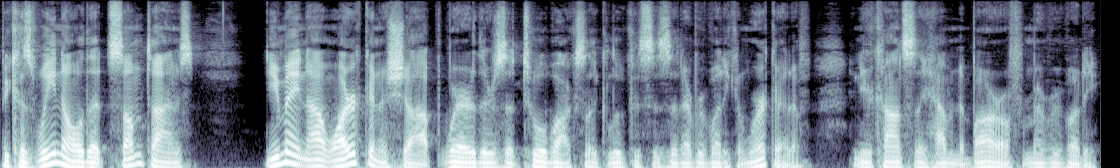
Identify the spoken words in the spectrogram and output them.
Because we know that sometimes you may not work in a shop where there's a toolbox like Lucas's that everybody can work out of, and you're constantly having to borrow from everybody.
